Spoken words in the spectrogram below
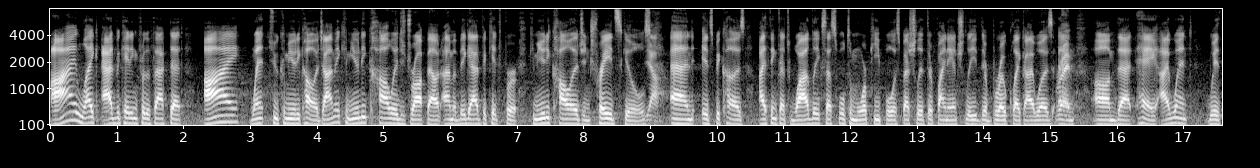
I like advocating for the fact that I went to community college. I'm a community college dropout. I'm a big advocate for community college and trade skills. Yeah. And it's because I think that's wildly accessible to more people, especially if they're financially, they're broke like I was. Right. And um, that, hey, I went with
